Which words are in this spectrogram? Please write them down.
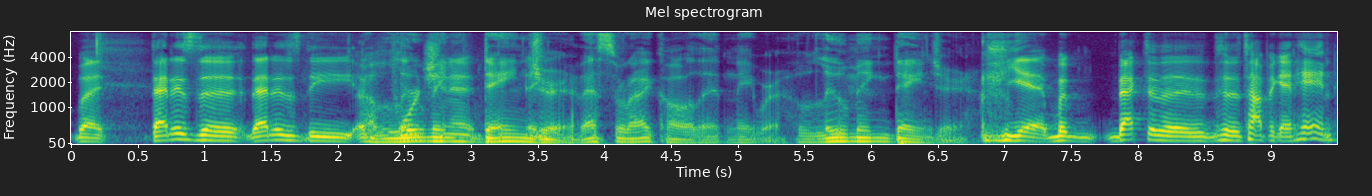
but that is the that is the unfortunate danger. That's what I call that neighbor. A looming danger. yeah but back to the to the topic at hand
